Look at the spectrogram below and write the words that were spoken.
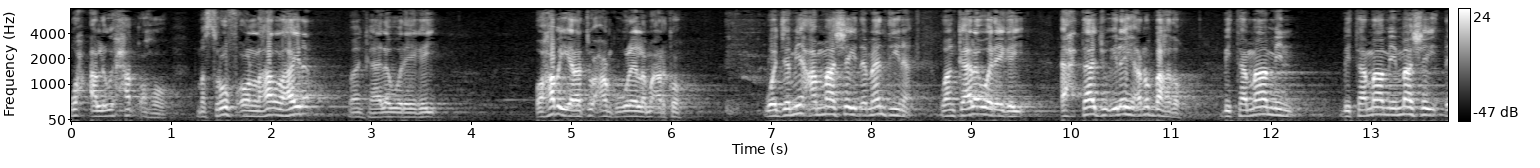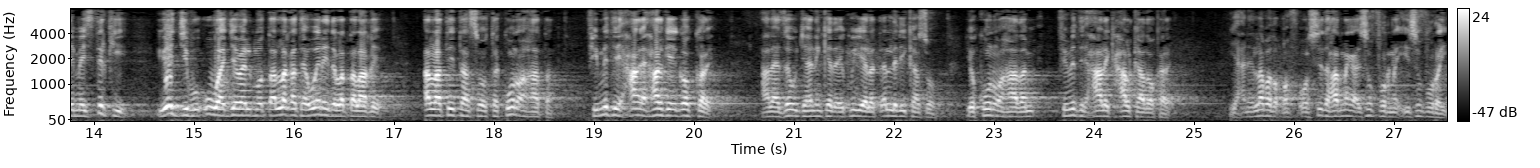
Wax alle xaq ahoo masruuf oon lahaan lahayna waan kaala wareegay. Oo haba yaraata waxaan kugule lama arko. Wa jamiica maa shay dhammaantiina waan kaala wareegay. Axtaaju ilayhi aan u baahdo bitamaamin bitamaami maa shay dhammaystirkii yajibu u waajaba limualaqati haweenayda la alaaqay allatii taasoo takuunu ahaata fii mili xaali xaalkaygo kale calaa zawjiha ninkeeda ay ku yeelata alladii kaasoo yakuunu ahaada fii mili xaalika xaalkaadoo kale yacni labada qof oo sida anaga isu furnay isu furay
